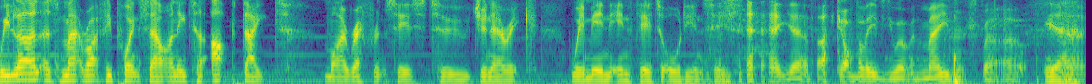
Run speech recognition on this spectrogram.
We learn, as Matt rightfully points out, I need to update my references to generic women in theatre audiences. yeah, I can't believe you went with Mavis, but. Uh, Yeah.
